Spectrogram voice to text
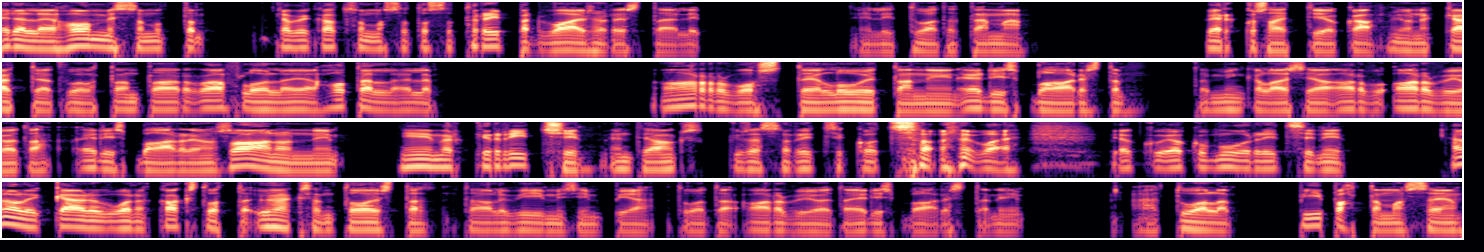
edelleen hommissa, mutta kävin katsomassa tuossa TripAdvisorista, eli, eli tuota tämä verkkosaitti, joka, jonne käyttäjät voivat antaa rafloille ja hotelleille arvosteluita niin Edisbaarista, tai minkälaisia arvo, arvioita Edisbaari on saanut, niin nimimerkki Ritchi, en tiedä onko kyseessä Ritsi Kotsainen vai joku, joku muu Ritsi, niin hän oli käynyt vuonna 2019, tämä oli viimeisimpiä tuota arvioita Edisbaarista, niin äh, tuolla piipahtamassa ja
